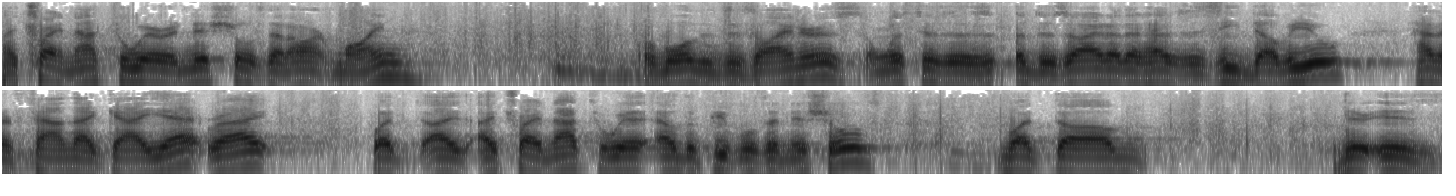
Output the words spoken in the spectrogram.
I try not to wear initials that aren't mine of all the designers, unless there's a, a designer that has a ZW. Haven't found that guy yet, right? But I, I try not to wear other people's initials. But um, there is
